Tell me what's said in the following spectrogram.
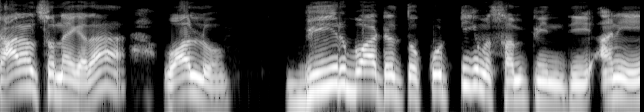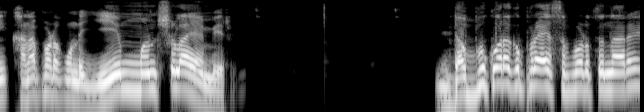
ఛానల్స్ ఉన్నాయి కదా? వాళ్ళు బీర్ బాటిల్తో కొట్టి చంపింది అని కనపడకుండా ఏం మనుషులాయా మీరు? డబ్బు కొరకు ప్రయాసపడుతున్నారే?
